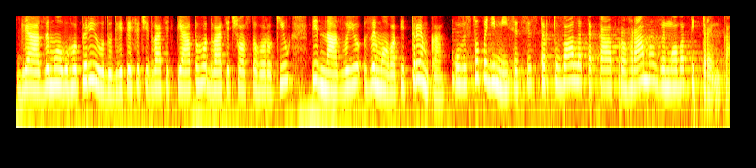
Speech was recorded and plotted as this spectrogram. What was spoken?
для зимового періоду 2025-2026 років під назвою Зимова підтримка. У листопаді місяці стартувала така програма Зимова підтримка.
